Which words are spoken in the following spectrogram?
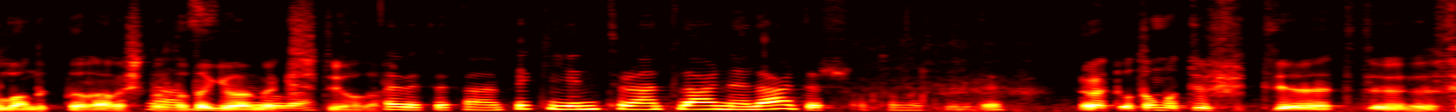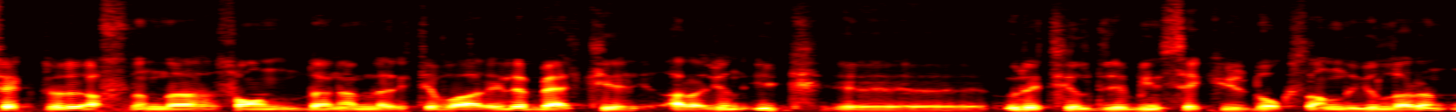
kullandıkları araçlarda da görmek istiyorlar. Evet efendim. Peki yeni trendler nelerdir otomotivde? Evet, otomotiv e, e, sektörü aslında son dönemler itibariyle belki aracın ilk e, üretildiği 1890'lı yılların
